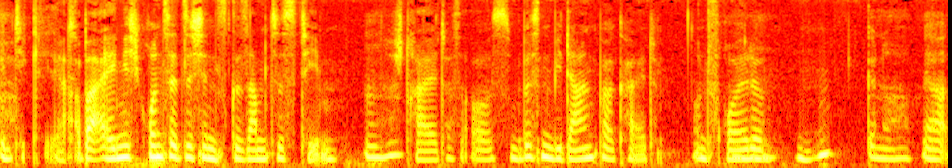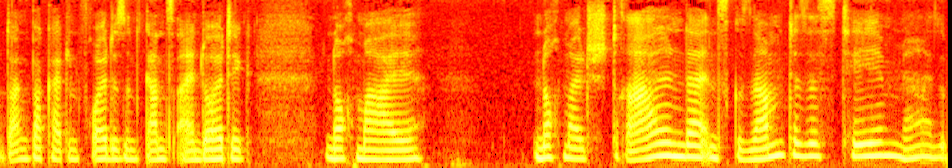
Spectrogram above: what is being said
integriert. Ja, aber eigentlich grundsätzlich ins Gesamtsystem Mhm. strahlt das aus. So ein bisschen wie Dankbarkeit und Freude. Mhm. Genau, ja, Dankbarkeit und Freude sind ganz eindeutig nochmal noch mal strahlender ins gesamte System. Ja, also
